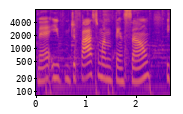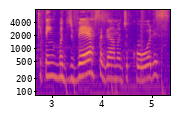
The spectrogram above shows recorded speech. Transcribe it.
né, e de fácil manutenção. E que tem uma diversa gama de cores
